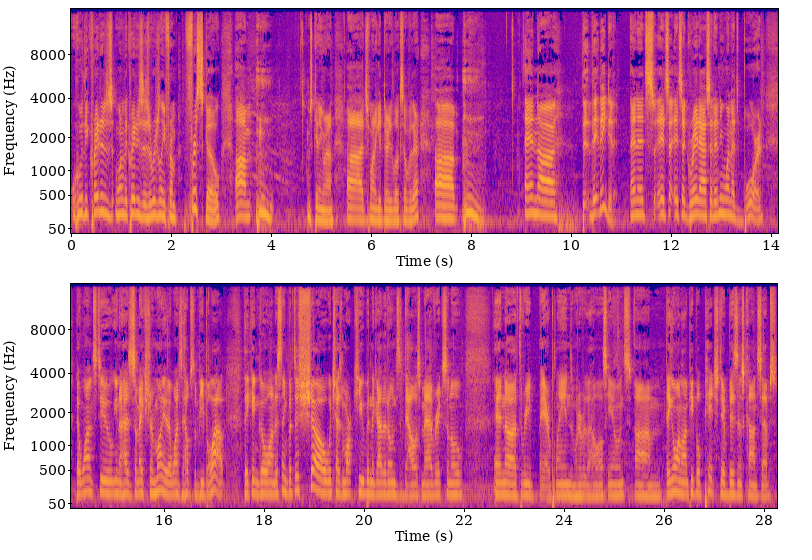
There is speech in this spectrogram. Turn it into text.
who the creators one of the creators is originally from frisco. Um, i'm just kidding around. Uh, i just want to get dirty looks over there. Uh, and uh, they, they did it and it's it's a, it's a great asset. Anyone that's bored that wants to you know has some extra money that wants to help some people out, they can go on this thing. But this show, which has Mark Cuban, the guy that owns the Dallas Mavericks and all, and uh, three airplanes and whatever the hell else he owns, um, they go on people pitch their business concepts.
